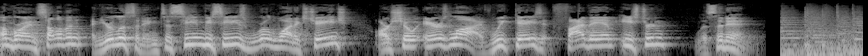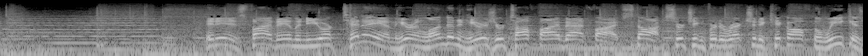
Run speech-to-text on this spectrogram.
I'm Brian Sullivan, and you're listening to CNBC's Worldwide Exchange. Our show airs live weekdays at 5 a.m. Eastern. Listen in. It is 5 a.m. in New York, 10 a.m. here in London, and here's your top five at five. Stocks searching for direction to kick off the week as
